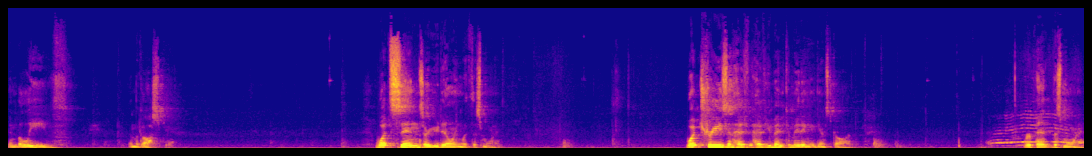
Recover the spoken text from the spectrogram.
and believe in the gospel. What sins are you dealing with this morning? What treason have, have you been committing against God? Repent this morning.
